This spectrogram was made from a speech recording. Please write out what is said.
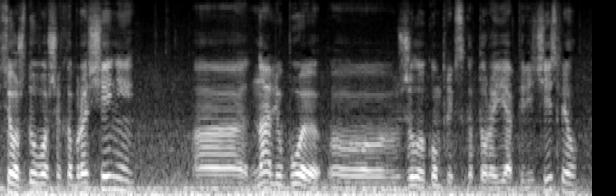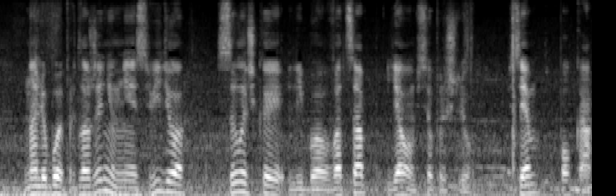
Все, жду ваших обращений. Э, на любой э, жилой комплекс, который я перечислил, на любое предложение у меня есть видео, ссылочкой, либо в WhatsApp, я вам все пришлю. Всем пока!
